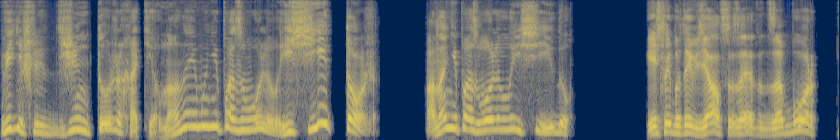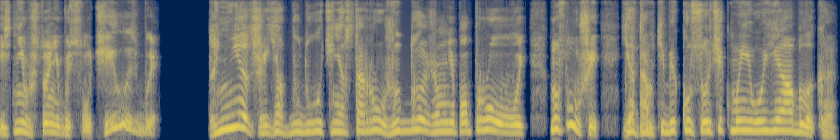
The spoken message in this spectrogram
Видишь ли, Джим тоже хотел, но она ему не позволила. И Сид тоже. Она не позволила и Сиду. Если бы ты взялся за этот забор, и с ним что-нибудь случилось бы, «Да нет же, я буду очень осторожен, дай же мне попробовать. Ну, слушай, я дам тебе кусочек моего яблока».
